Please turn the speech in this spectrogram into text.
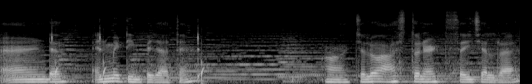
and enemy team पे जाते हैं। हाँ चलो आज तो नेट सही चल रहा है।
